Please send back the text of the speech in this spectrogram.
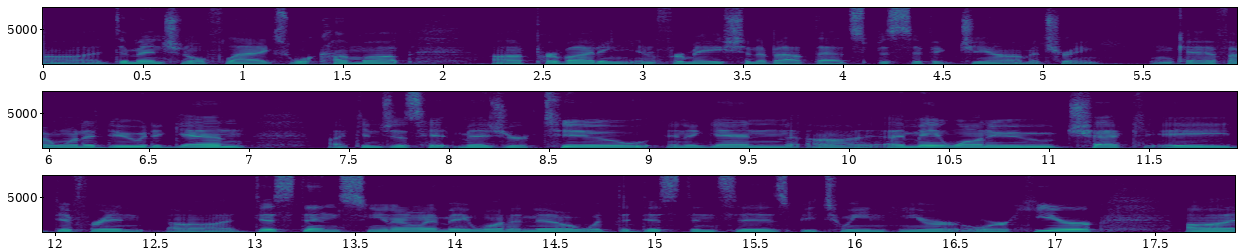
uh, dimensional flags will come up uh, providing information about that specific geometry. Okay, if I want to do it again, I can just hit measure 2 and again uh, I may want to check a different uh, distance you know I may want to know what the distance is between here or here uh,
